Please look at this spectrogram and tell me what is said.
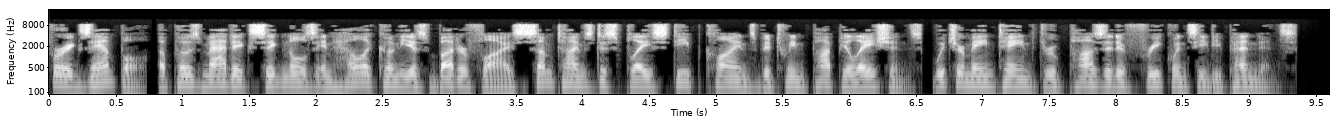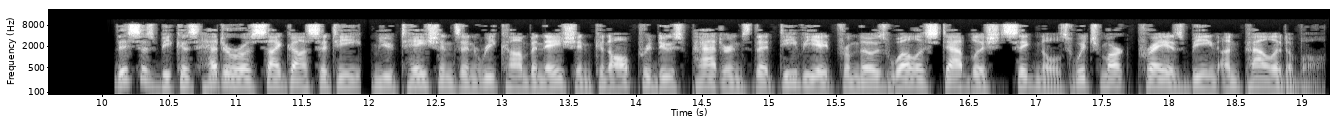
For example, aposematic signals in heliconius butterflies sometimes display steep clines between populations, which are maintained through positive frequency dependence. This is because heterozygosity, mutations and recombination can all produce patterns that deviate from those well-established signals which mark prey as being unpalatable.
